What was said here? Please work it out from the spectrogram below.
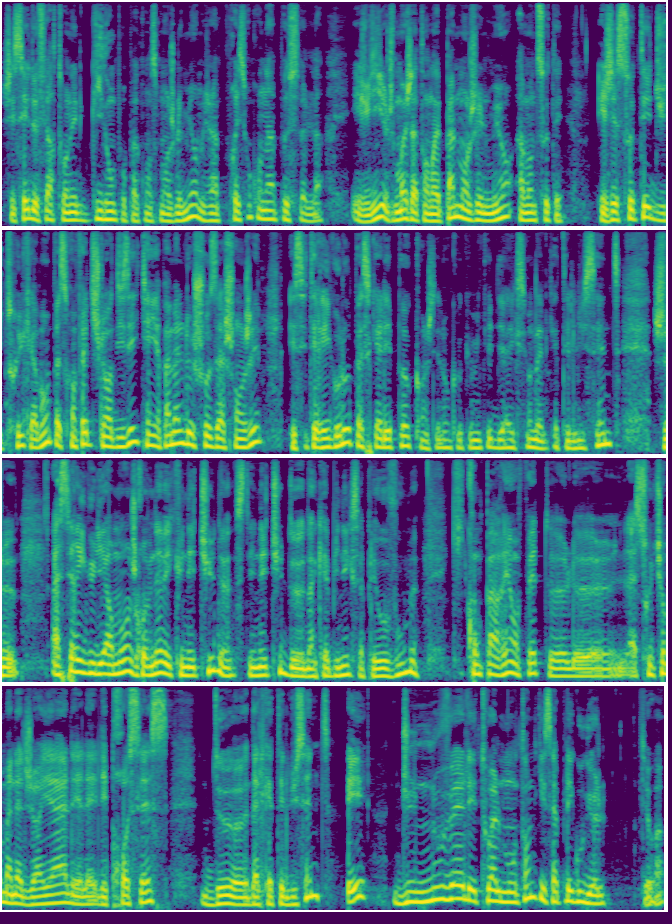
j'essaie de faire tourner le guidon pour pas qu'on se mange le mur mais j'ai l'impression qu'on est un peu seul là. Et je lui dis moi j'attendrai pas de manger le mur avant de sauter. Et j'ai sauté du truc avant parce qu'en fait je leur disais tiens il y a pas mal de choses à changer. Et c'était rigolo parce qu'à l'époque quand j'étais donc au comité de direction d'Alcatel Lucent assez régulièrement je revenais avec une étude c'était une étude d'un cabinet qui s'appelait Ovum qui comparait en fait la structure managériale et les, les process de d'Alcatel Lucent et d'une nouvelle étoile montante qui s'appelait Google. Tu vois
